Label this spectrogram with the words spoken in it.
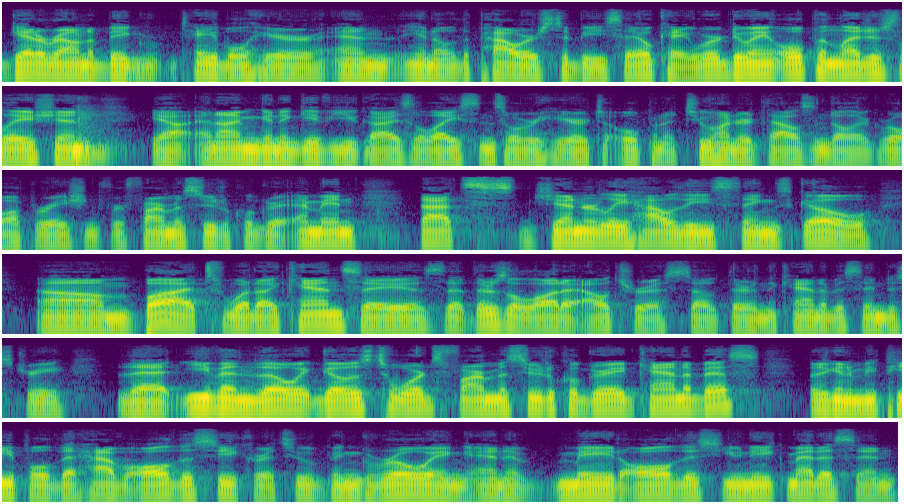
get around a big table here, and you know the powers to be say, okay, we're doing open legislation, yeah, and I'm going to give you guys a license over here to open a two hundred thousand dollar grow operation for pharmaceutical grade. I mean, that's generally how these things go. Um, but what I can say is that there's a lot of altruists out there in the cannabis industry that even though it goes towards pharmaceutical grade cannabis, there's going to be people that have all the secrets who have been growing and have made all this unique medicine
